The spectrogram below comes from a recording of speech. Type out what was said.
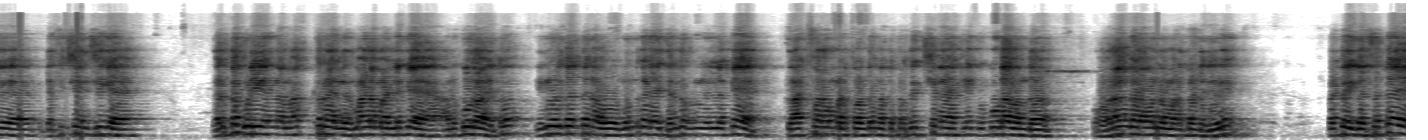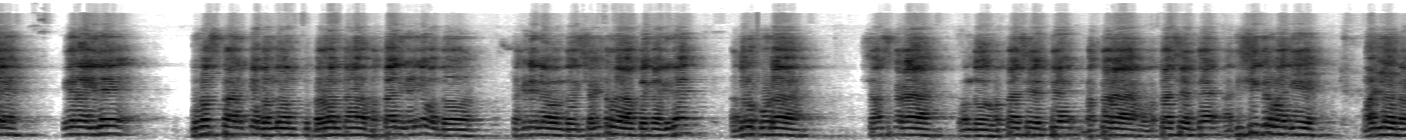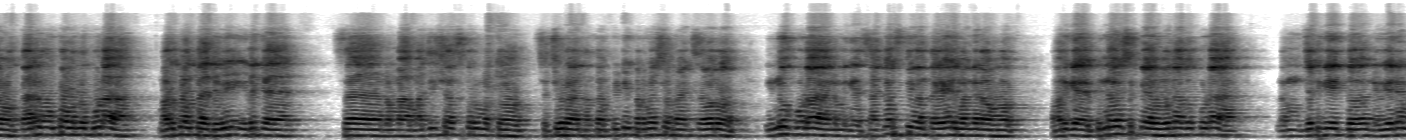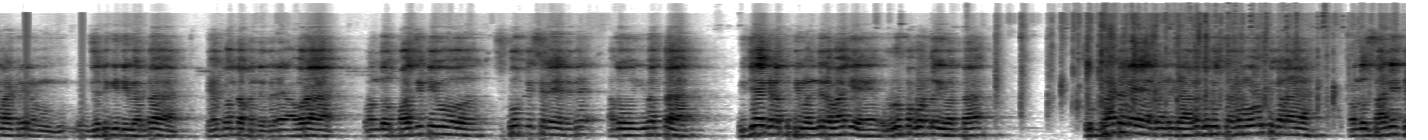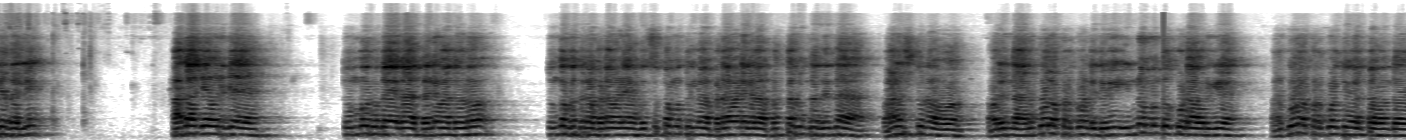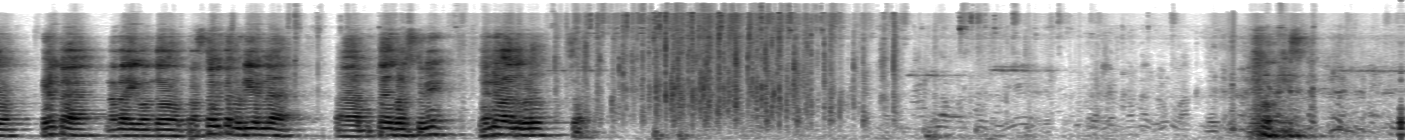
ಡೆಫಿಷಿಯನ್ಸಿಗೆ ಗರ್ಭಗುಡಿಯನ್ನ ಮಾತ್ರ ನಿರ್ಮಾಣ ಮಾಡಲಿಕ್ಕೆ ಅನುಕೂಲ ಆಯಿತು. ಇನ್ನುಳಿದಂತೆ ನಾವು ಮುಂದ್ಗಡೆ ಜನರು ನಿಲ್ಲಕ್ಕೆ ಪ್ಲಾಟ್ಫಾರ್ಮ್ ಮಾಡ್ಕೊಂಡು ಮತ್ತೆ ಪ್ರದಕ್ಷಿಣೆ ಹಾಕ್ಲಿಕ್ಕೂ ಕೂಡ ಒಂದು ಹೊರಾಂಗಣವನ್ನು ಮಾಡ್ಕೊಂಡಿದ್ದೀವಿ. ಬಟ್ ಈಗ ಸದ್ಯ ಏನಾಗಿದೆ? ದೇವಸ್ಥಾನಕ್ಕೆ ಬಂದು ಬರುವಂತಹ ಭಕ್ತಾದಿಗಳಿಗೆ ಒಂದು ತಗಡಿನ ಒಂದು ಶೆಲ್ಟರ್ ಆಗ್ಬೇಕಾಗಿದೆ. ಅದನ್ನು ಕೂಡ ಶಾಸಕರ ಒಂದು ಒತ್ತಾಸೆಯಂತೆ, ಭಕ್ತರ ಒತ್ತಾಸೆಯಂತೆ ಅತಿ ಶೀಘ್ರವಾಗಿ ಮಾಡಲು ನಾವು ಕಾರ್ಯರೂಪವನ್ನು ಕೂಡ ಮಾಡ್ಕೊಳ್ತಾ ಇದ್ದೀವಿ. ಇದಕ್ಕೆ ನಮ್ಮ ಮಾಜಿ ಶಾಸಕರು ಮತ್ತು ಸಚಿವರಾದಂತಹ ಪಿ ಟಿ ಪರಮೇಶ್ವರ ನಾಯ್ಕ ಅವರು ಇನ್ನೂ ಕೂಡ ನಮಗೆ ಸಹಕರಿಸ್ತೀವಿ ಅಂತ ಹೇಳಿ ಮೊನ್ನೆ ನಾವು ಅವರಿಗೆ ಭಿನ್ನವಸಕ್ಕೆ ಹೋದಾಗ ಕೂಡ ನಮ್ಮ ಜೊತೆಗೆ ಇದ್ದು ನೀವು ಏನೇ ಮಾಡ್ರಿ, ನಮ್, ನಿಮ್ ಜೊತೆಗಿದ್ದೀವಿ ಅಂತ ಹೇಳ್ಕೊಂತ ಬಂದಿದ್ದಾರೆ. ಅವರ ಒಂದು ಪಾಸಿಟಿವ್ ಸ್ಫೂರ್ತಿ ಸೆಲೆ ಏನಿದೆ, ಅದು ಇವತ್ತ ವಿಜಯ ಗಣಪತಿ ಮಂದಿರವಾಗಿ ರೂಪುಗೊಂಡು ಇವತ್ತ ಉದ್ಘಾಟನೆಗೊಂಡಿದೆ. ಅರಗುರು ಚರಮೂರ್ತಿಗಳ ಒಂದು ಸಾನ್ನಿಧ್ಯದಲ್ಲಿ ಹಾಗಾಗಿ ಅವರಿಗೆ ತುಂಬ ಹೃದಯದ ಧನ್ಯವಾದಗಳು. ತುಂಗಭದ್ರ ಬಡಾವಣೆ ಹಾಗೂ ಸುತ್ತಮುತ್ತಲಿನ ಬಡಾವಣೆಗಳ ಭಕ್ತ ವೃಂದದಿಂದ ಬಹಳಷ್ಟು ನಾವು ಅವರಿಂದ ಅನುಕೂಲ ಪಡ್ಕೊಂಡಿದ್ದೀವಿ. ಇನ್ನು ಮುಂದೆ ಕೂಡ ಅವರಿಗೆ ಅನುಕೂಲ ಪಡ್ಕೊಳ್ತೀವಿ ಅಂತ ಒಂದು ಹೇಳ್ತಾ ನನ್ನ ಈ ಒಂದು ಪ್ರಸ್ತಾವಿತ ನುಡಿಯನ್ನ ಮುಕ್ತಾಯಗೊಳಿಸ್ತೀವಿ. ಧನ್ಯವಾದಗಳು, ಸರ್.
